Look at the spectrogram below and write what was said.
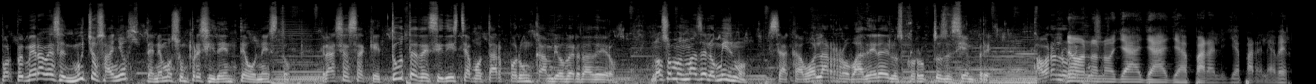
Por primera vez en muchos años tenemos un presidente honesto, gracias a que tú te decidiste a votar por un cambio verdadero. No somos más de lo mismo, se acabó la robadera de los corruptos de siempre. Ahora lo No, no, no, ya, ya, ya, párale, ya, párale. A ver,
